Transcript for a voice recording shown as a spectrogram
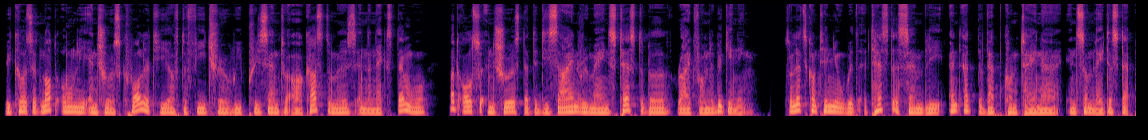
because it not only ensures quality of the feature we present to our customers in the next demo, but also ensures that the design remains testable right from the beginning. So let's continue with a test assembly and add the web container in some later step.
